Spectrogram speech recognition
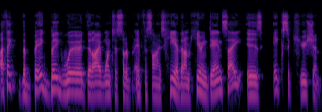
I think the big, big word that I want to sort of emphasize here that I'm hearing Dan say is execution.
